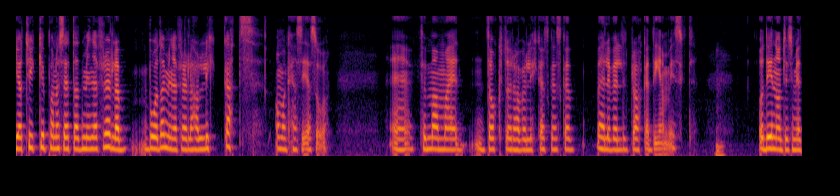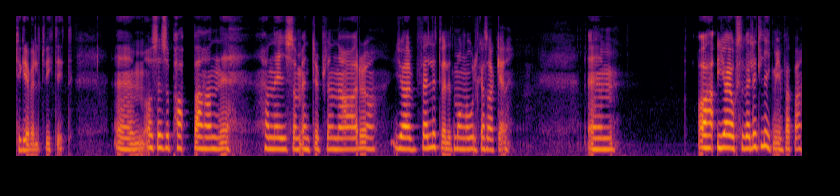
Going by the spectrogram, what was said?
jag tycker på något sätt att mina föräldrar, båda mina föräldrar har lyckats. Om man kan säga så. Eh, för mamma är doktor har väl lyckats ganska, eller väldigt bra akademiskt. Mm. Och det är någonting som jag tycker är väldigt viktigt. Ehm, och sen så pappa, han, han är ju som entreprenör och gör väldigt, väldigt många olika saker. Ehm, och jag är också väldigt lik min pappa.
